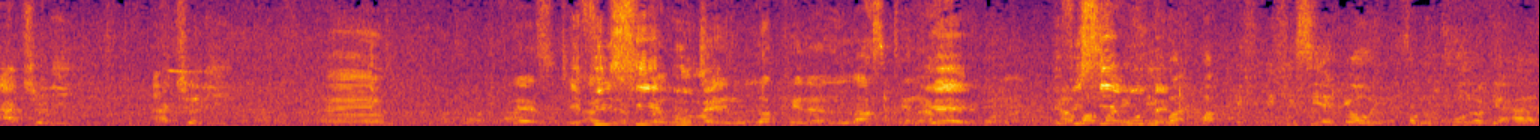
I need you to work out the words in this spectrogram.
actually, actually, um, There's If you see a woman- looking and lusting after yeah. If No, you but- see but a if woman, but, but if, if you see a girl from the corner of your eyes,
